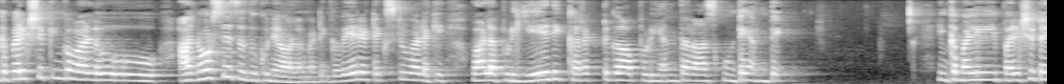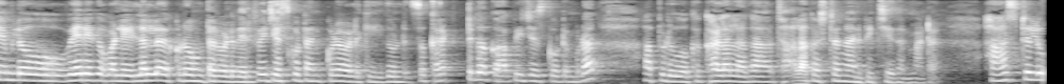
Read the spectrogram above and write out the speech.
ఇంకా పరీక్షకి ఇంకా వాళ్ళు ఆ నోట్సే చదువుకునేవాళ్ళు అనమాట ఇంకా వేరే టెక్స్ట్ వాళ్ళకి వాళ్ళు అప్పుడు ఏది కరెక్ట్గా అప్పుడు ఎంత రాసుకుంటే అంతే. ఇంకా మళ్ళీ పరీక్ష టైంలో వేరే వాళ్ళ ఇళ్ళలో ఎక్కడో ఉంటారు వాళ్ళు వెరిఫై చేసుకోవడానికి కూడా వాళ్ళకి ఇది ఉండదు. సో కరెక్ట్గా కాపీ చేసుకోవటం కూడా అప్పుడు ఒక కళలాగా చాలా కష్టంగా అనిపించేది అనమాట హాస్టల్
